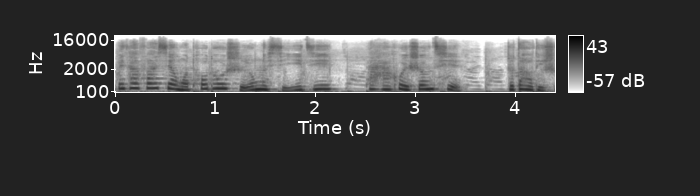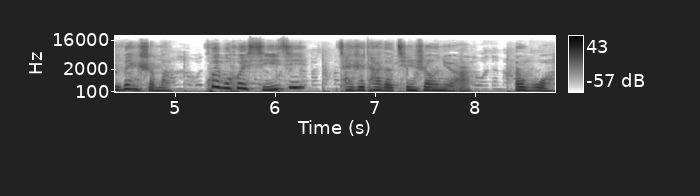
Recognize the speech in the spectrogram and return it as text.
被她发现我偷偷使用了洗衣机，她还会生气，这到底是为什么？会不会洗衣机才是他的亲生女儿，而我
